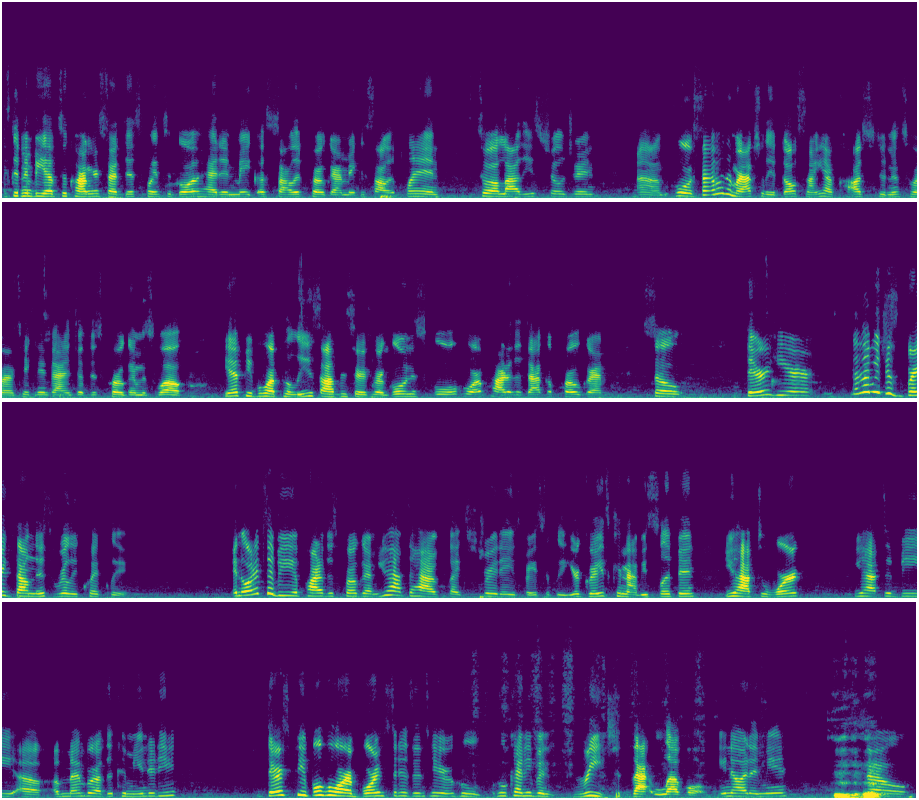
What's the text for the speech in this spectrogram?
It's going to be up to Congress at this point to go ahead and make a solid program, make a solid plan to allow these children, um, who are some of them are actually adults now. You have college students who are taking advantage of this program as well. You have people who are police officers who are going to school who are part of the DACA program. So they're here. Now, let me just break down this really quickly. In order to be a part of this program, you have to have like straight A's basically. Your grades cannot be slipping. You have to work. You have to be a, a member of the community. There's people who are born citizens here who who can't even reach that level. You know what I mean? Mhm. So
